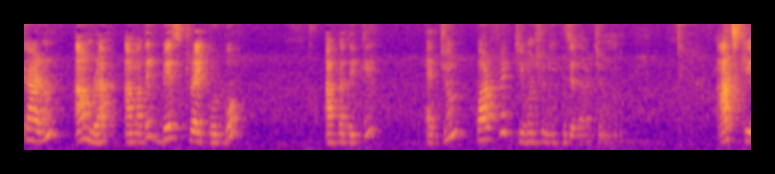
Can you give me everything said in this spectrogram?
কারণ আমরা আমাদের বেস্ট ট্রাই করব আপনাদেরকে একজন পারফেক্ট জীবনসঙ্গী খুঁজে দেওয়ার জন্য। আজকে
